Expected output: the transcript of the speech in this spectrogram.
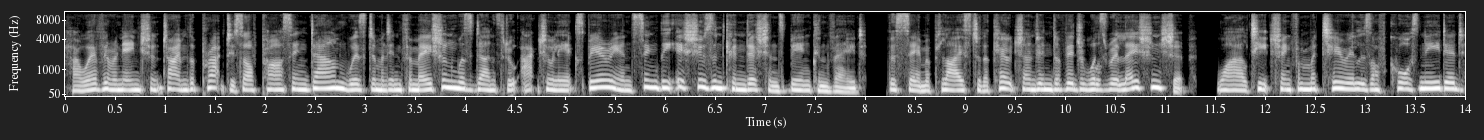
However, in ancient time, the practice of passing down wisdom and information was done through actually experiencing the issues and conditions being conveyed. The same applies to the coach and individual's relationship. While teaching from material is of course needed,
